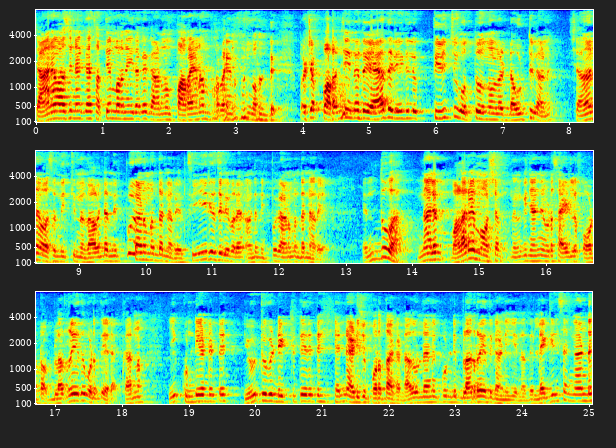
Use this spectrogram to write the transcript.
ഷാനവാസിനൊക്കെ സത്യം പറഞ്ഞ ഇതൊക്കെ കാണുമ്പോൾ പറയണം പറയണം എന്നുണ്ട്. പക്ഷെ പറഞ്ഞു കഴിഞ്ഞത് ഏത് രീതിയിൽ തിരിച്ചു കൊത്തു എന്നുള്ള ഡൗട്ടിലാണ് ഷാനവാസ് നിൽക്കുന്നത്. അവന്റെ നിപ്പ് കാണുമ്പോൾ തന്നെ അറിയാം. സീരിയസ്ലി പറയാം അവന്റെ നിപ്പ് കാണുമ്പോൾ തന്നെ അറിയാം. എന്തുവാ? എന്നാലും വളരെ മോശം. നിങ്ങൾക്ക് ഞാൻ ഇവിടെ സൈഡിൽ ഫോട്ടോ ബ്ലർ ചെയ്ത് കൊടുത്തു തരാം. കാരണം ഈ കുണ്ടി കണ്ടിട്ട് യൂട്യൂബിൽ ഡിക്റ്റ് ചെയ്തിട്ട് എന്നെ അടിച്ച് പുറത്താക്കണ്ട. അതുകൊണ്ടാണ് കുണ്ടി ബ്ലർ ചെയ്ത് കാണിക്കുന്നത്. ലെഗിൻസ് എങ്ങാണ്ട്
